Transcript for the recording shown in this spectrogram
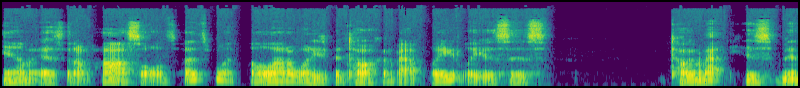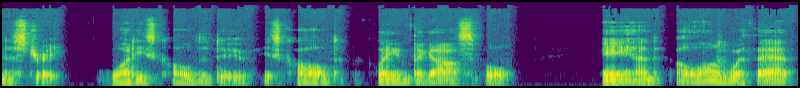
him as an apostle. So that's what a lot of what he's been talking about lately is this talking about his ministry, what he's called to do. He's called to proclaim the gospel. And along with that,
